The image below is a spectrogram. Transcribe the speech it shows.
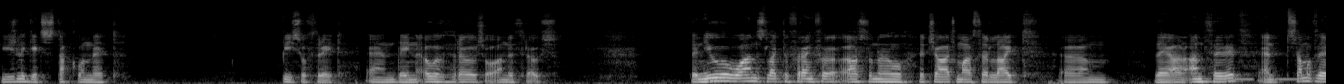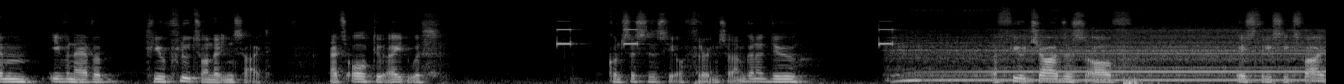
usually gets stuck on that piece of thread and then overthrows or underthrows. The newer ones like the Frankford Arsenal, the Charge Master Light, um, they are unthreaded and some of them even have a few flutes on the inside. That's all to aid with consistency of throwing. So I'm gonna do a few charges of S365.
